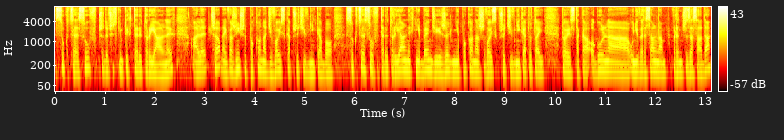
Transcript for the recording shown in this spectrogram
sukcesów, przede wszystkim tych terytorialnych, ale trzeba najważniejsze pokonać wojska przeciwnika, bo sukcesów terytorialnych nie będzie, jeżeli nie pokonasz wojsk przeciwnika. Tutaj to jest taka ogólna, uniwersalna wręcz zasada.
